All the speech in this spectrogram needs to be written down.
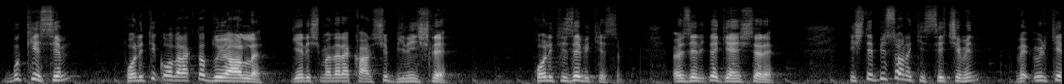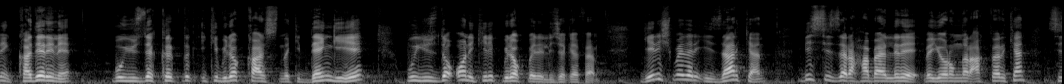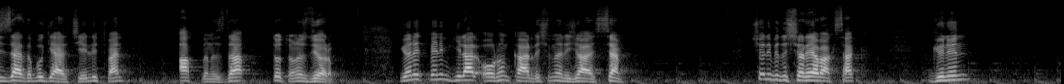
Bu kesim politik olarak da duyarlı, gelişmelere karşı bilinçli, politize bir kesim. Özellikle gençleri. İşte bir sonraki seçimin ve ülkenin kaderini bu yüzde 40'lık iki blok karşısındaki dengeyi bu yüzde 12'lik blok belirleyecek efendim. Gelişmeleri izlerken biz sizlere haberleri ve yorumları aktarırken sizler de bu gerçeği lütfen aklınızda tutunuz diyorum. Yönetmenim Hilal Orhun kardeşimden rica etsem. Şöyle bir dışarıya baksak. Günün,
